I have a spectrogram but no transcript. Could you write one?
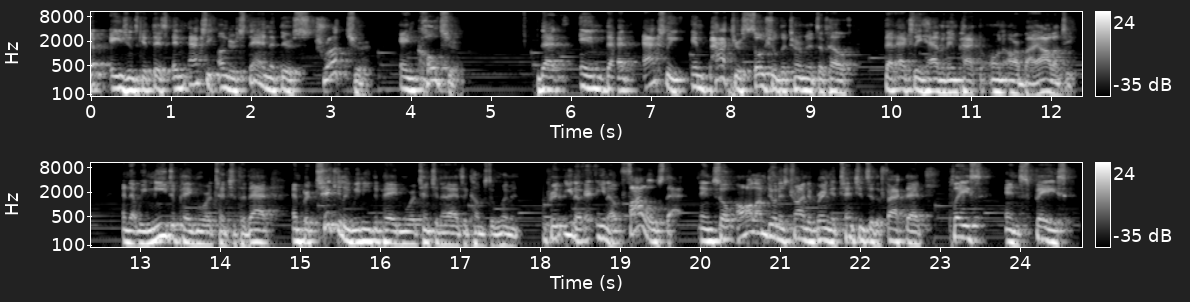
yep, Asians get this, and actually understand that there's structure and culture that in that actually impact your social determinants of health that actually have an impact on our biology. And that we need to pay more attention to that. And particularly we need to pay more attention to that as it comes to women you know, you know, follows that. And so all I'm doing is trying to bring attention to the fact that place and space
